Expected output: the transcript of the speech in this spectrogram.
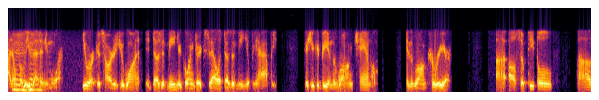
I don't mm-hmm. believe that mm-hmm. anymore. You work as hard as you want. It doesn't mean you're going to excel. It doesn't mean you'll be happy because you could be in the wrong channel, in the wrong career. Uh, also, people uh,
